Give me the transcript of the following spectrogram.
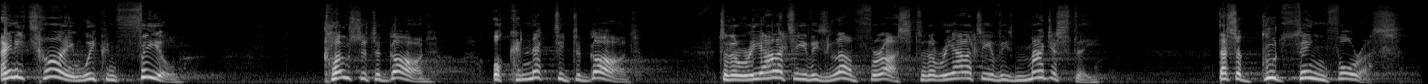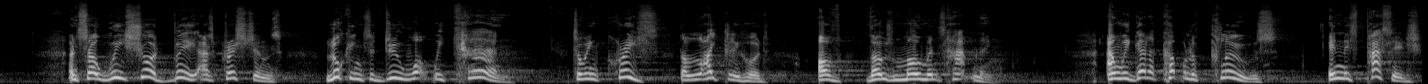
anytime we can feel closer to God or connected to God, to the reality of His love for us, to the reality of His majesty, that's a good thing for us. And so we should be, as Christians, looking to do what we can to increase the likelihood of those moments happening. And we get a couple of clues in this passage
